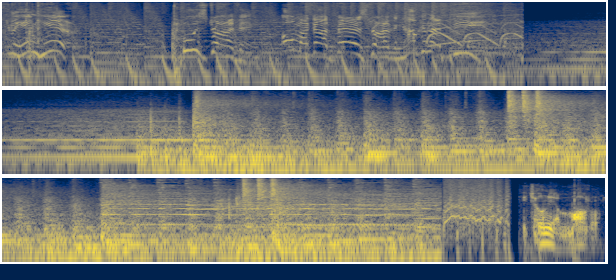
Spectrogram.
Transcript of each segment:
quickly in here. Who is driving? Oh my god, Bear is driving. How can that be? It's only a model.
